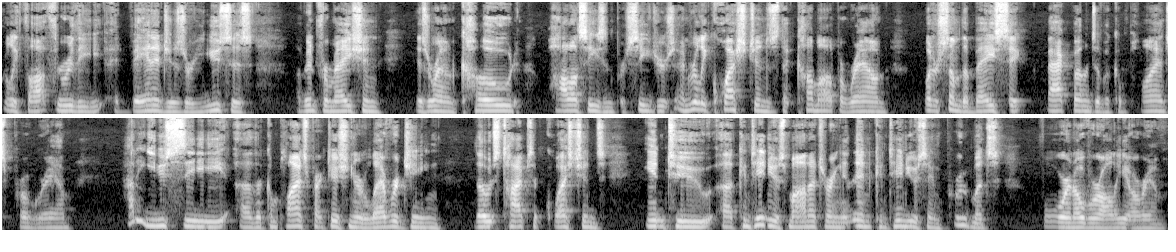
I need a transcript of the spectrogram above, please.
really thought through the advantages or uses of information is around code, policies, and procedures, and really questions that come up around what are some of the basic backbones of a compliance program. How do you see uh, the compliance practitioner leveraging those types of questions into uh, continuous monitoring and then continuous improvements for an overall ERM?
